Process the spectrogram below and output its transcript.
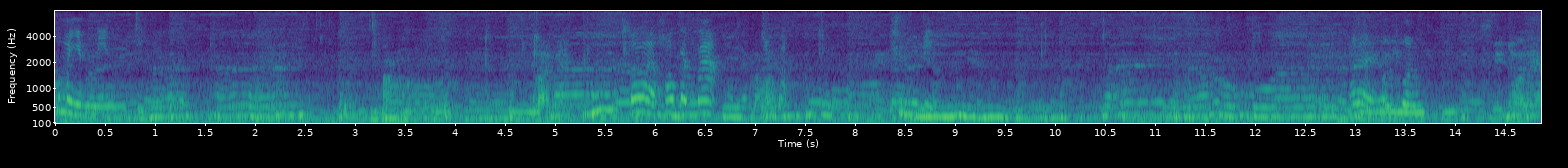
ก็มายองเนสจริงๆอ้าวอร่อยไหมอืมอร่อยเข้ากันมากน้ำจิ้มแบบชิมดูดิอร่อยทุกคนยืดยอดเลย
